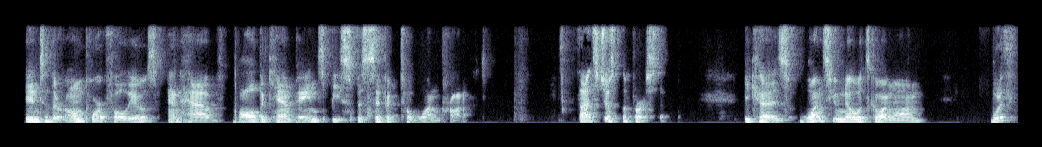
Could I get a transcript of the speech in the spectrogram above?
into their own portfolios and have all the campaigns be specific to one product. That's just the first step because once you know what's going on with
